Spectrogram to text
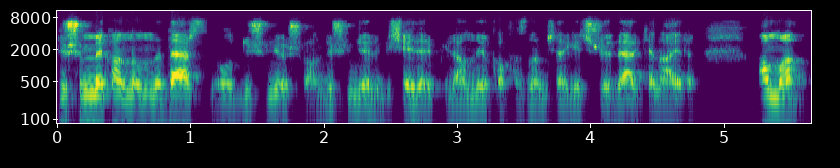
Düşünmek anlamında dersin. O düşünüyor şu an. Düşünceli bir şeyleri planlıyor. Kafasından bir şeyler geçiriyor derken ayrı. Ama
